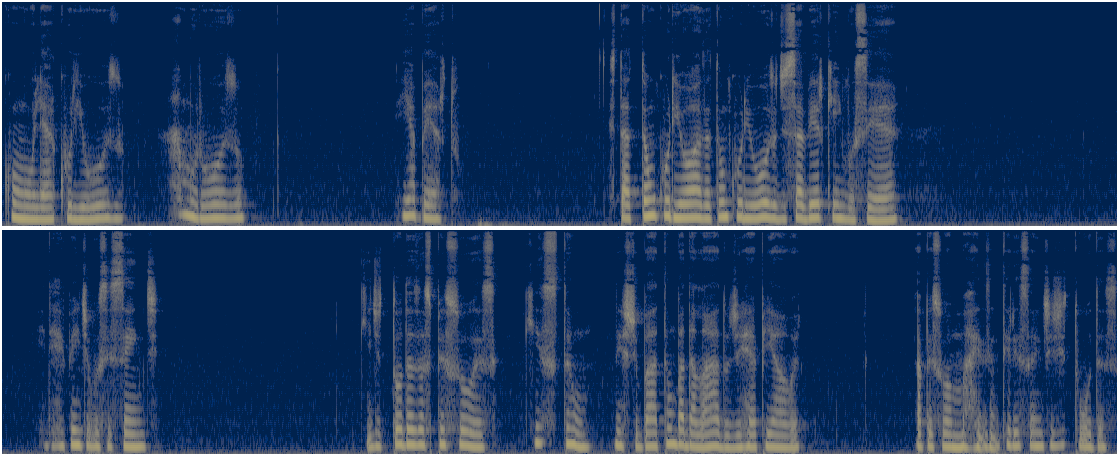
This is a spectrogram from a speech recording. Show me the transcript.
com um olhar curioso, amoroso e aberto. Está tão curiosa, tão curioso de saber quem você é. E de repente você sente que de todas as pessoas que estão neste bar tão badalado de happy hour, a pessoa mais interessante de todas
